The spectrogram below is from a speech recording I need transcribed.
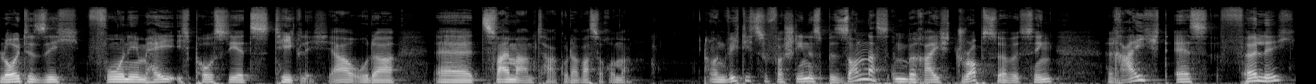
Leute sich vornehmen, hey, ich poste jetzt täglich, ja, oder äh, zweimal am Tag oder was auch immer. Und wichtig zu verstehen ist, besonders im Bereich Drop Servicing reicht es völlig,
